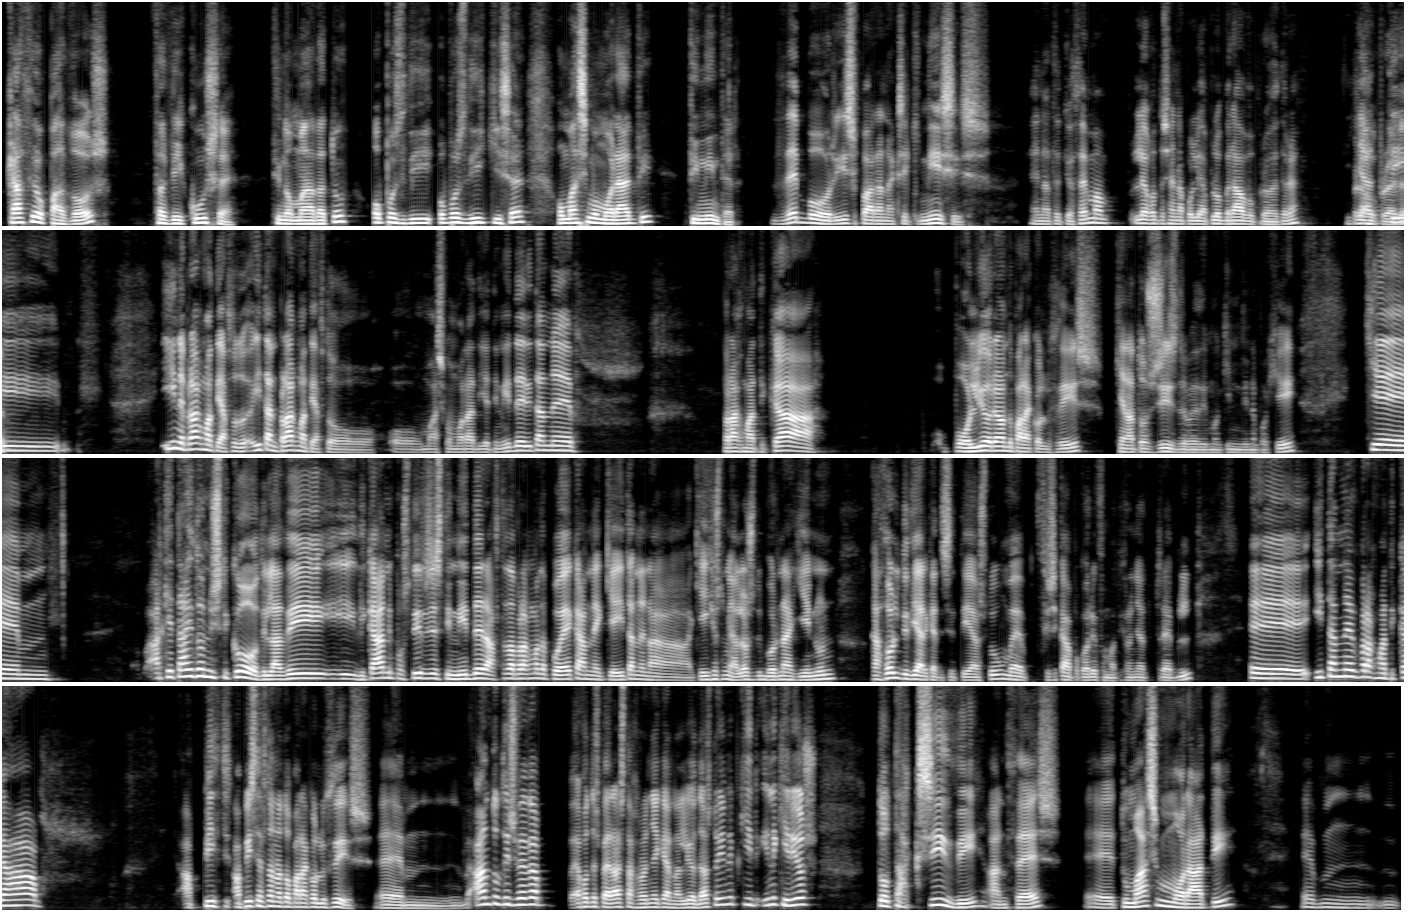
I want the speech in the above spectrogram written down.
κάθε οπαδός θα διοικούσε την ομάδα του όπως, δι, όπως διοίκησε ο Μάσιμο Μωράντι την Ίντερ. Δεν μπορείς παρά να ξεκινήσεις ένα τέτοιο θέμα λέγοντας ένα πολύ απλό μπράβο πρόεδρε. Μπράβο, πρόεδρε. είναι πράγματι αυτό, ήταν πράγματι αυτό ο Μάσιμο Μωράντι για την Ίντερ. Ήταν ε, πραγματικά πολύ ωραίο να το παρακολουθείς και να το ζεις ρε παιδί μου εκείνη την εποχή και μ, αρκετά ειδονιστικό δηλαδή ειδικά αν υποστήριζες στην Ίντερ αυτά τα πράγματα που έκανε και, ήταν να, και είχε στο μυαλό σου ότι μπορεί να γίνουν καθ' όλη τη διάρκεια της θητείας του με φυσικά αποκορύφωμα τη χρονιά του Τρέμπλ ε, ήταν πραγματικά απίθ- απίστευτο να το παρακολουθείς. Ε, μ, αν το δεις βέβαια έχοντας περάσει τα χρόνια και αναλύοντας το είναι, κυ- είναι κυρίως το ταξίδι αν θες ε, του Μάσιμου Μωράτη ε, μ,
